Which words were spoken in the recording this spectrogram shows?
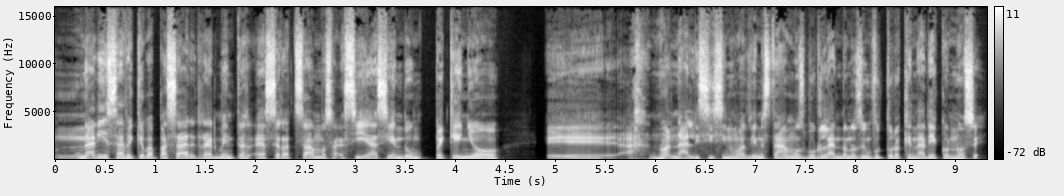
nadie sabe qué va a pasar realmente. Hace rato estábamos así haciendo un pequeño, eh, ah, no análisis, sino más bien estábamos burlándonos de un futuro que nadie conoce.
